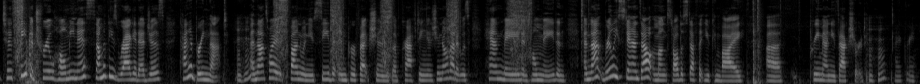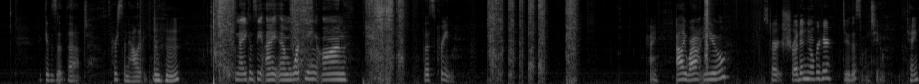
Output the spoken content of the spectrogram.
to see the true hominess, some of these ragged edges kind of bring that. And that's why it's fun when you see the imperfections of crafting is you know that it was handmade and homemade and and that really stands out amongst all the stuff that you can buy uh, pre-manufactured. hmm I agree. It gives it that personality. Mm-hmm. So now you can see I am working on this cream. Okay. Allie, why don't you Start shredding over here. do this one too? Okay.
